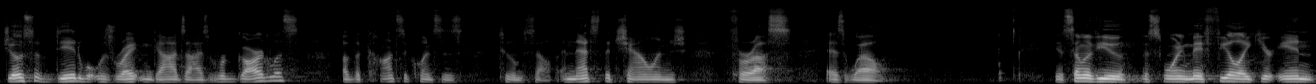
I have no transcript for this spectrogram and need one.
Joseph did what was right in God's eyes, regardless of the consequences to himself. And that's the challenge for us as well. You know, some of you this morning may feel like you're in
